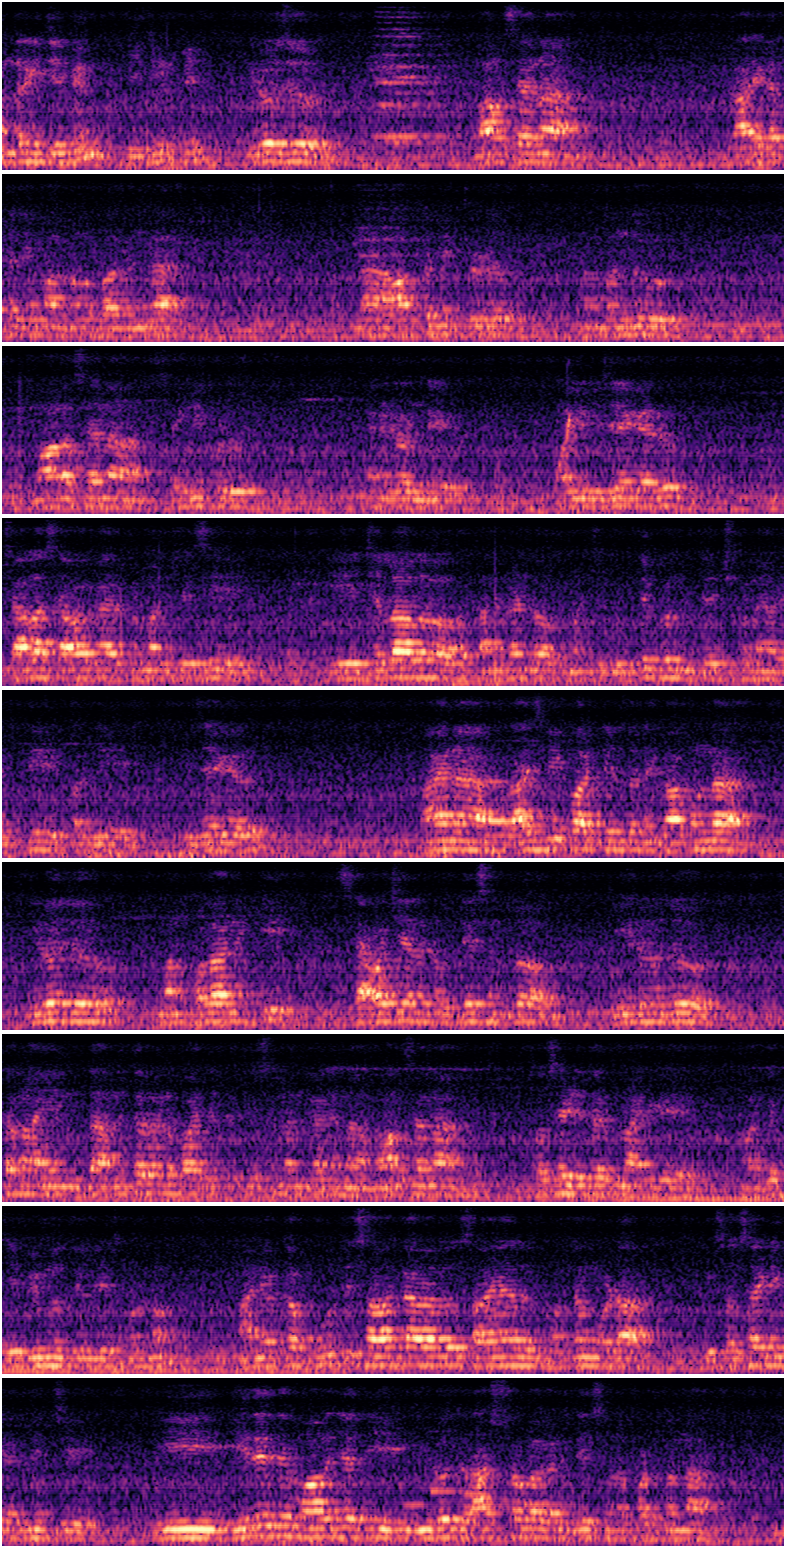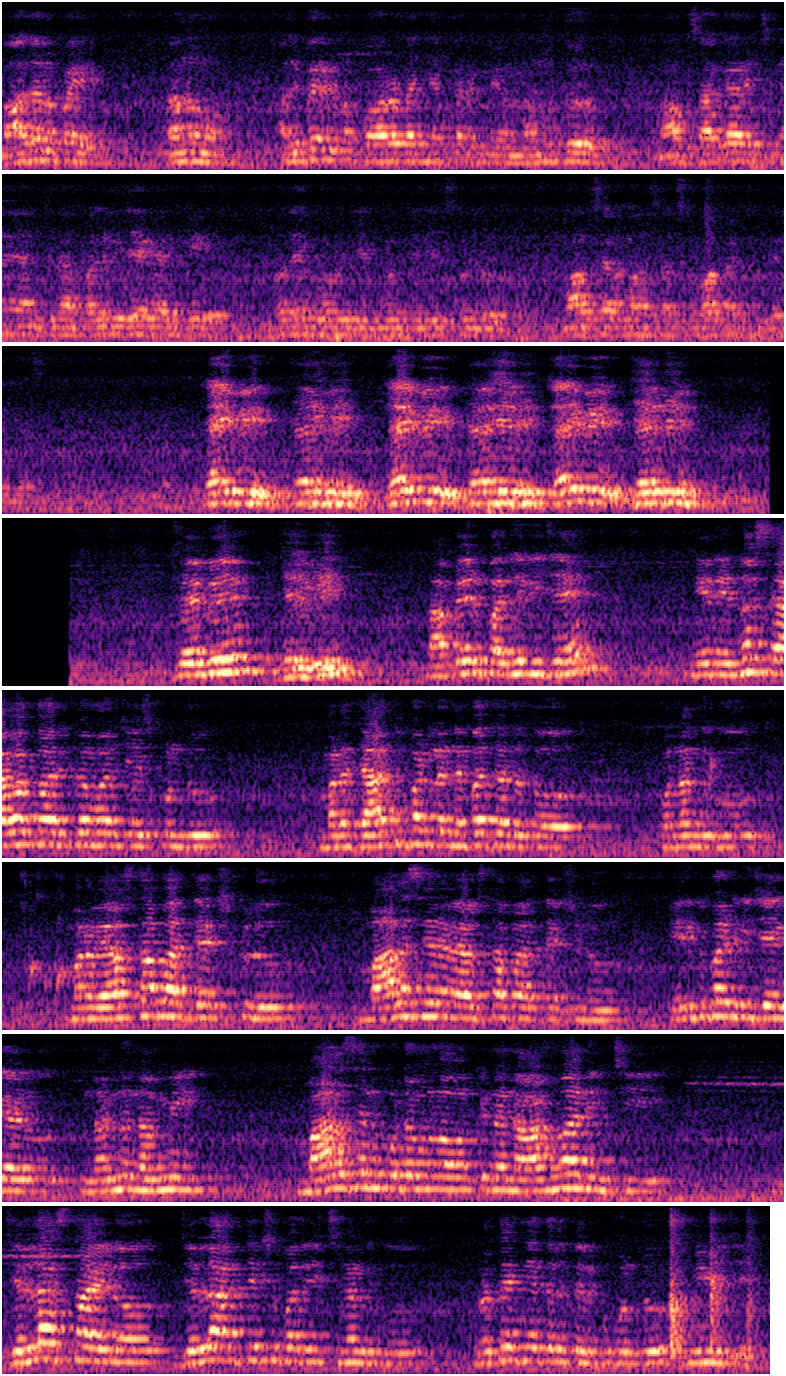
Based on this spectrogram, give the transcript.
అందరికీ చెప్పి ఈరోజు మాలసేన కార్యకర్త నియామకంలో భాగంగా నా ఆప్తమిత్రుడు నా బంధువు మాలసేన సైనికుడు అయినటువంటి పల్లి విజయ్ గారు చాలా సేవా కార్యక్రమాలు చేసి ఈ జిల్లాలో తనకంటే ఒక మంచి గుర్తింపును తెచ్చుకునే వ్యక్తి పల్లి విజయ్ గారు. ఆయన రాజకీయ పార్టీలతోనే కాకుండా ఈరోజు మన కులానికి సేవ చేయాలనే ఉద్దేశంతో ఈరోజు తన ఇంత అనితరమైన బాధ్యత తీసుకున్నాను కానీ నా మాలసేన సొసైటీ తరఫున ఆయనకి మా యొక్క జబీములు తెలియజేసుకుంటున్నాం. ఆయన యొక్క పూర్తి సహకారాలు సహాయాలు మొత్తం కూడా ఈ సొసైటీకి అందించి ఈ ఏదైతే మాలజాతి ఈరోజు రాష్ట్రంలో కానీ దేశంలో పడుతున్న బాధలపై తను అలిపెరిగిన పోరాటం చేస్తారని మేము నమ్ముతూ మాకు సహకరించిన అంచిన పల్లి విజయ్ గారికి హృదయపూర్వక జన్మలు తెలియజేసుకుంటూ మాలసేన మాలసేన శుభాకాంక్షలు తెలియజేస్తాం జై భీమ్. జై భీమ్. జై భీమ్. జై భీమ్. జై భీమ్. జై భీమ్. జై భీమ్. నా పేరు పల్లి విజయ్. నేను ఎన్నో సేవా కార్యక్రమాలు చేసుకుంటూ మన జాతి పట్ల నిబద్ధతతో ఉన్నందుకు మన వ్యవస్థాపక అధ్యక్షులు మాలసేన వ్యవస్థాపక అధ్యక్షులు ఎరుగుపాటి విజయ్ గారు నన్ను నమ్మి మాలసేన కుటుంబంలోకి నన్ను ఆహ్వానించి జిల్లా స్థాయిలో జిల్లా అధ్యక్ష పదవి ఇచ్చినందుకు కృతజ్ఞతలు తెలుపుకుంటూ మీ విజయ్.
